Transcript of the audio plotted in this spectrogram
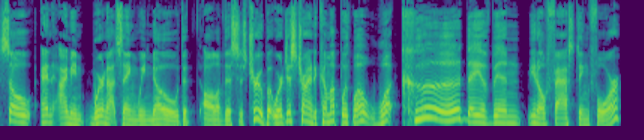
so, and I mean, we're not saying we know that all of this is true, but we're just trying to come up with, well, what could they have been, you know, fasting for?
